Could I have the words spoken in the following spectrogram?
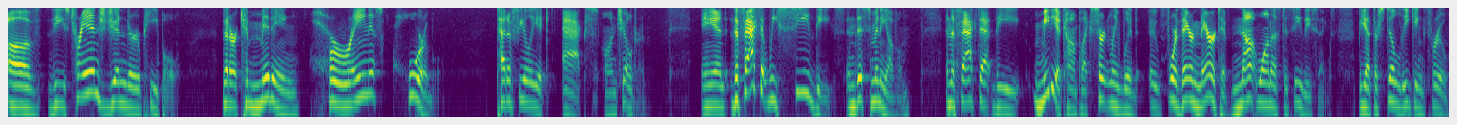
of these transgender people that are committing horrendous, horrible pedophilic acts on children. And the fact that we see these and this many of them, and the fact that the media complex certainly would, uh, for their narrative, not want us to see these things, but yet they're still leaking through.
